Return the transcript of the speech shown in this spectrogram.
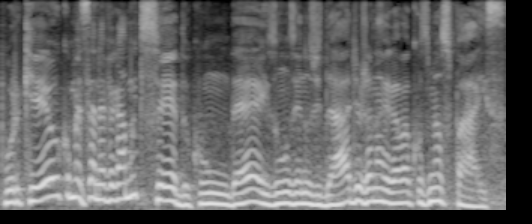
Porque eu comecei a navegar muito cedo, com 10, 11 anos de idade, eu já navegava com os meus pais.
